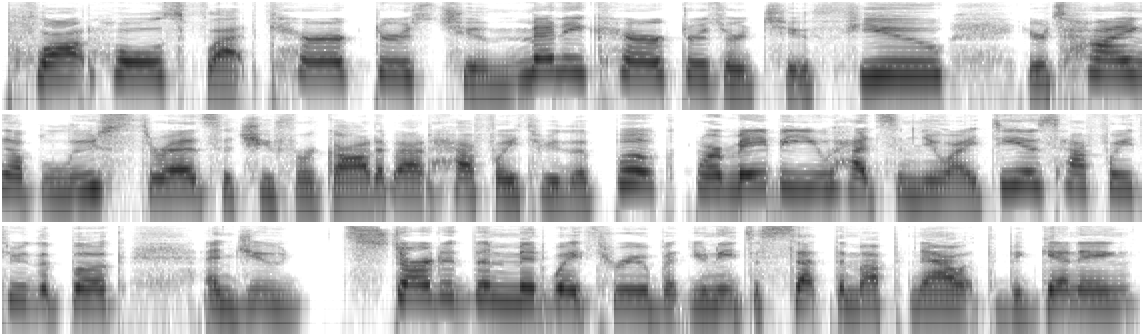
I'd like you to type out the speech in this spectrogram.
plot holes, flat characters, too many characters or too few. You're tying up loose threads that you forgot about halfway through the book, or maybe you had some new ideas halfway through the book and you started them midway through, but you need to set them up now at the beginning.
